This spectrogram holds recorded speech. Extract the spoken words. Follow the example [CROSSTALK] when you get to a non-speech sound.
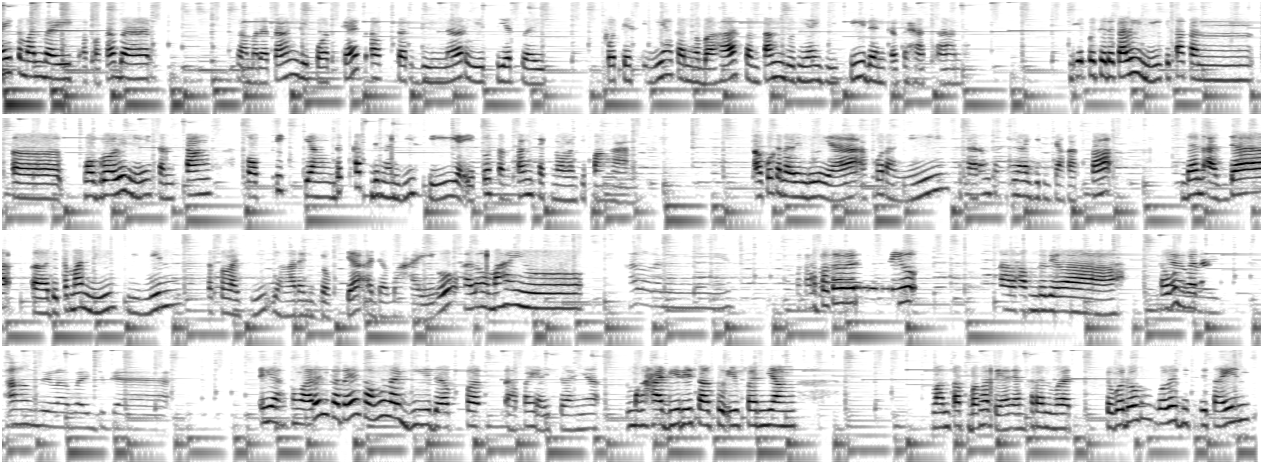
Hai teman baik, apa kabar? Selamat datang di podcast After Dinner with Yet Baik. Podcast ini akan ngebahas tentang dunia gizi dan kesehatan. Di episode kali ini kita akan uh, ngobrol ini tentang topik yang dekat dengan gizi, yaitu tentang teknologi pangan. Aku kenalin dulu ya, aku Rani, sekarang posisinya lagi di Jakarta, dan ada uh, ditemani Mimin satu lagi yang ada di Jogja ada Mahayu. Halo Mahayu. Halo Rani. Apa kabar? Apa kabar Mahayu? Alhamdulillah. Kamu ya, gimana? Baik. Alhamdulillah baik juga. Iya, kemarin katanya kamu lagi dapat apa ya istilahnya menghadiri satu event yang mantap banget ya, yang keren banget. Coba dong, boleh diceritain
